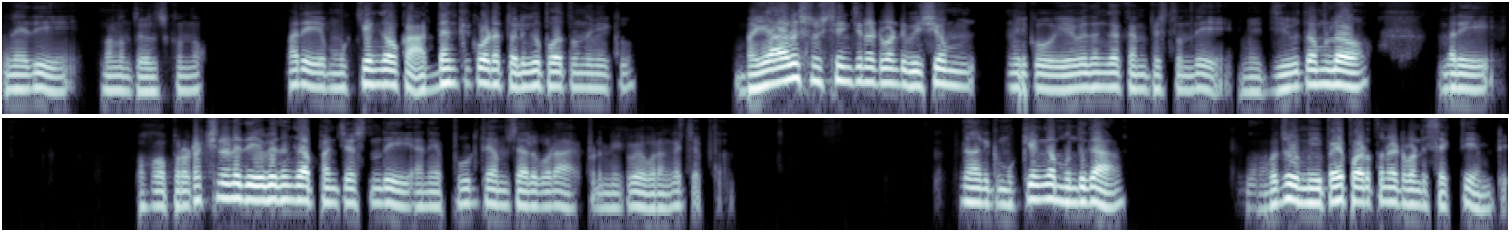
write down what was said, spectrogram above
అనేది మనం తెలుసుకుందాం. మరి ముఖ్యంగా ఒక అడ్డంకి కూడా తొలగిపోతుంది మీకు. భయాలు సృష్టించినటువంటి విషయం మీకు ఏ విధంగా కనిపిస్తుంది? మీ జీవితంలో మరి ఒక ప్రొటెక్షన్ అనేది ఏ విధంగా పనిచేస్తుంది? అనే పూర్తి అంశాలు కూడా ఇప్పుడు మీకు వివరంగా చెప్తాను. దానికి ముఖ్యంగా ముందుగా రోజు మీపై పడుతున్నటువంటి శక్తి ఏమిటి?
